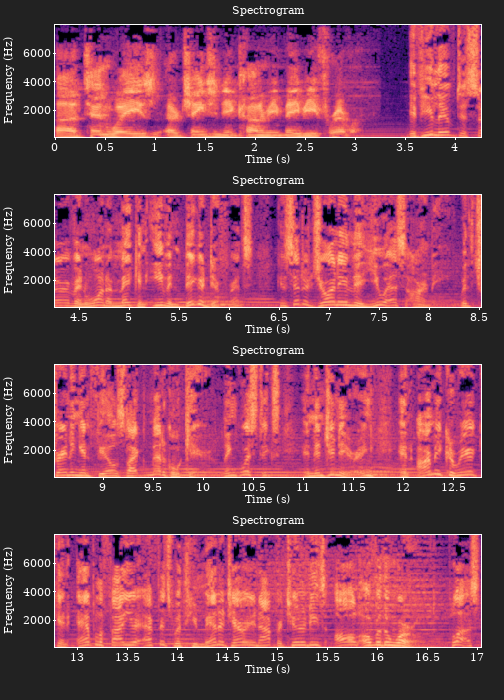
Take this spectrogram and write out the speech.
uh, 10 ways are changing the economy, maybe forever. If you live to serve and want to make an even bigger difference, consider joining the U.S. Army. With training in fields like medical care, linguistics, and engineering, an Army career can amplify your efforts with humanitarian opportunities all over the world. Plus,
